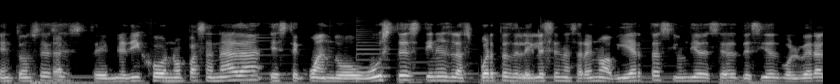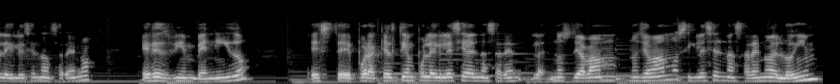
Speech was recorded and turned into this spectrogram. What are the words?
entonces este, me dijo, no pasa nada, este, cuando gustes tienes las puertas de la iglesia de Nazareno abiertas y un día decides, volver a la iglesia de Nazareno, eres bienvenido. Este, por aquel tiempo la iglesia del Nazareno, nos, llamamos, nos llamamos iglesia del Nazareno de Elohim,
